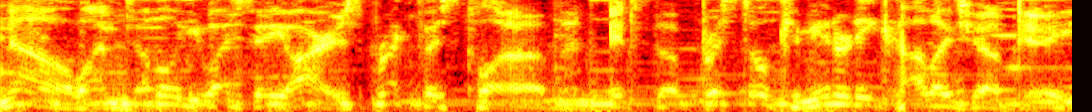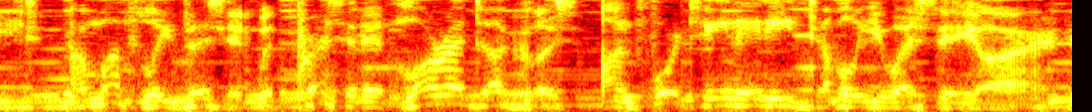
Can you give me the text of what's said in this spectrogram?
Now on WSAR's Breakfast Club, it's the Bristol Community College Update, a monthly visit with President Laura Douglas on 1480 WSAR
